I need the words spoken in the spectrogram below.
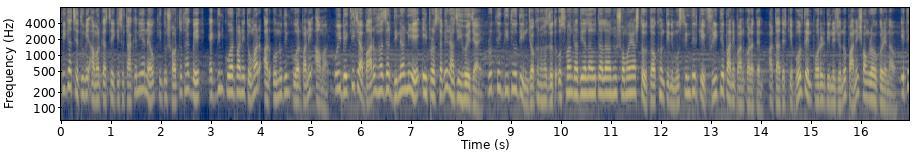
ঠিক আছে, তুমি আমার কাছ থেকে কিছু টাকা নিয়ে নাও কিন্তু শর্ত থাকবে, একদিন কুয়ার পানি তোমার আর অন্যদিন কুয়ার পানি আমার। ওই ব্যক্তিটা বারো হাজার দিনার নিয়ে এই প্রস্তাবে রাজি হয়ে যায়। প্রত্যেক দ্বিতীয় দিন যখন হজরত ওসমান রাদি আল্লাহ তালাহু সময় আসতো, তখন তিনি মুসলিমদেরকে ফ্রিতে পানি পান করাতেন আর তাদেরকে বলতেন, পরের দিনের জন্য পানি সংগ্রহ করে নাও। এতে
